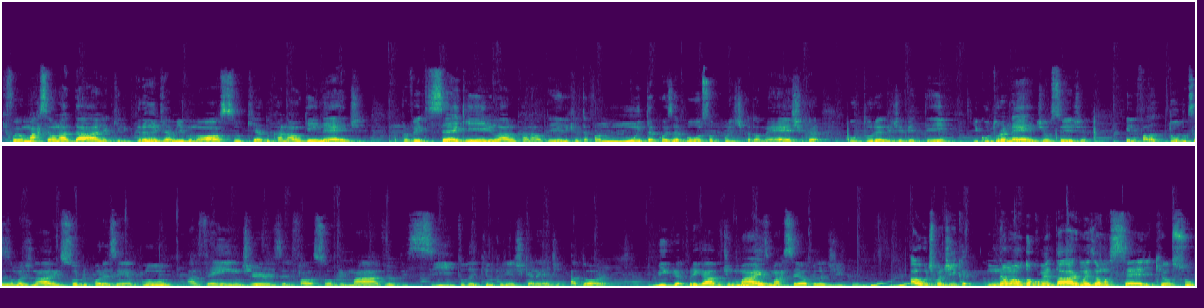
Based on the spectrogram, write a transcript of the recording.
que foi o Marcel Nadal, aquele grande amigo nosso que é do canal Gay Nerd. Aproveita e segue ele lá no canal dele, que ele tá falando muita coisa boa sobre política doméstica, cultura LGBT e cultura nerd, ou seja, ele fala tudo que vocês imaginarem sobre, por exemplo, Avengers, ele fala sobre Marvel, DC, tudo aquilo que a gente que é nerd adora. Obrigado demais, Marcel, pela dica. A última dica não é um documentário, mas é uma série que eu sou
